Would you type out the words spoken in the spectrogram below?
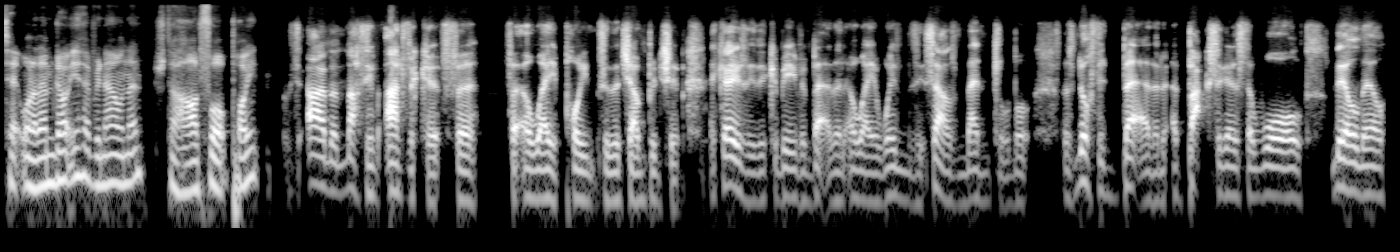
take one of them, don't you, every now and then? Just a hard fought point. I'm a massive advocate for for away points in the championship. Occasionally they can be even better than away wins. It sounds mental, but there's nothing better than a backs against a wall, nil nil.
